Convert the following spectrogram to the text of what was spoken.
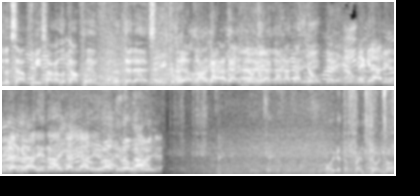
He looks out for me, so I gotta look out for him. Dead ass. Hey, come on. I got, I got it, Joe. I got it. I got it. Yo, hey, get out of here. You gotta get out of here. Nah, you gotta get out of here. Nah, you- Oh, he got the French joints on.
